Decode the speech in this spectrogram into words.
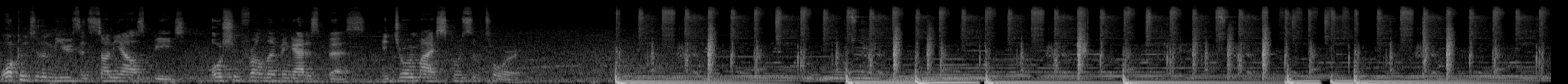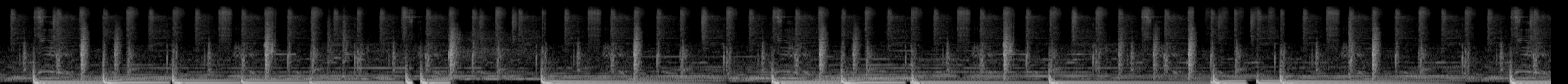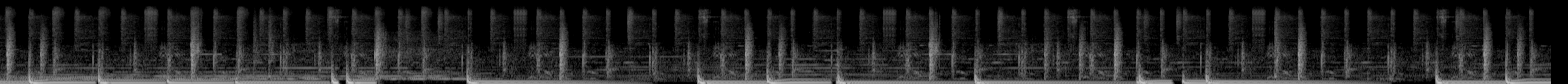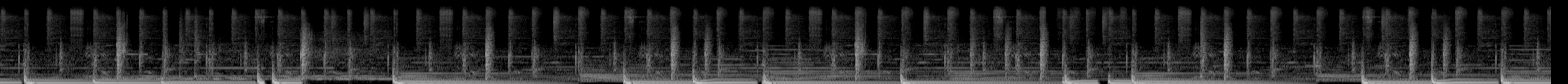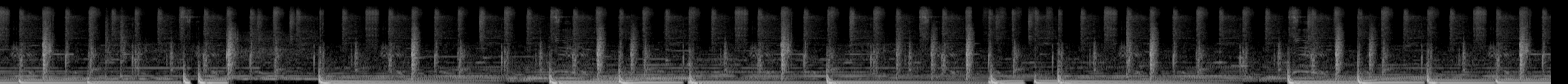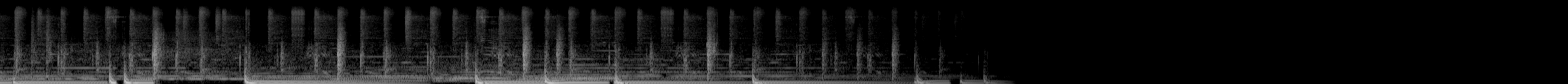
Welcome to the Muse at Sunny Isles Beach, oceanfront living at its best. Enjoy my exclusive tour.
